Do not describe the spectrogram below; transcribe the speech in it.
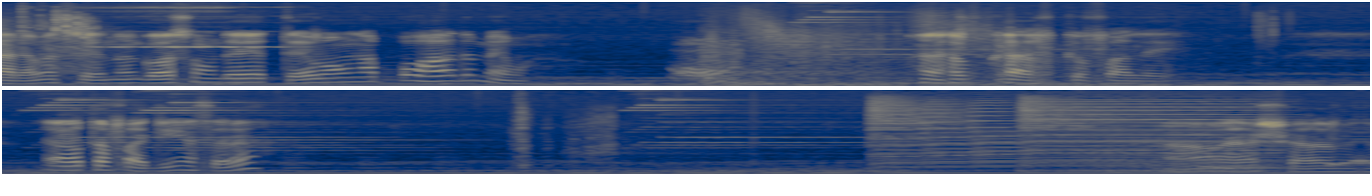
Caramba, se o negócio não derreter, vamos na porrada mesmo. o carro que eu falei. É outra fadinha, será? Não, é a chave.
